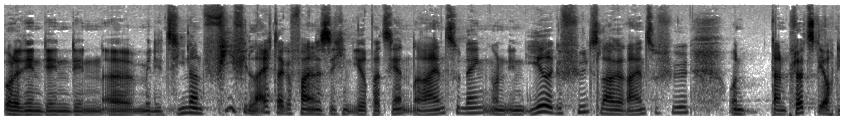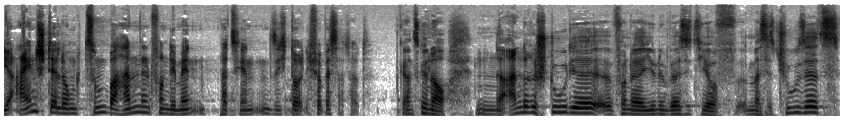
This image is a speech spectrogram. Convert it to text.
oder den, den, den äh, Medizinern viel, viel leichter gefallen ist, sich in ihre Patienten reinzudenken und in ihre Gefühlslage reinzufühlen und dann plötzlich auch die Einstellung zum Behandeln von dementen Patienten sich deutlich verbessert hat. Ganz genau. Eine andere Studie äh, von der University of Massachusetts,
